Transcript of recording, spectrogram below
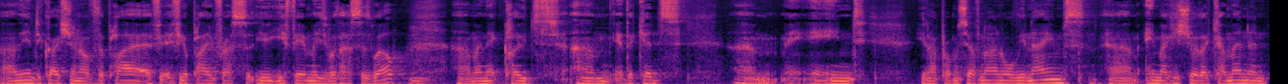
Uh, the integration of the player, if, if you're playing for us, your, your family's with us as well, mm. Um, and that includes um, the kids, um, and you know, I promise myself knowing all their names um, and making sure they come in. And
